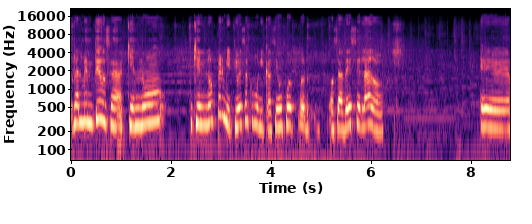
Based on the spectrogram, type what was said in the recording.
realmente, o sea, quien no, quien no permitió esa comunicación fue por, o sea, de ese lado. Eh,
